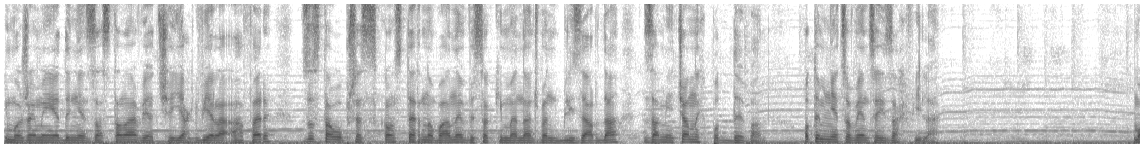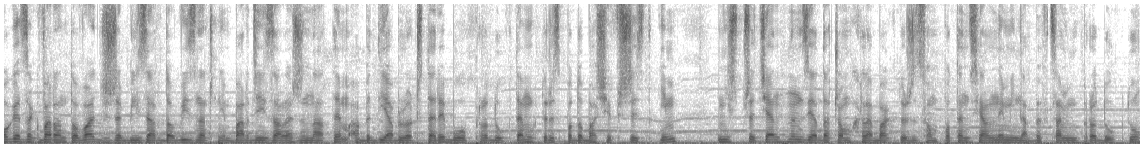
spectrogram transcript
i możemy jedynie zastanawiać się, jak wiele afer zostało przez skonsternowany wysoki management Blizzarda zamiecionych pod dywan. O tym nieco więcej za chwilę. Mogę zagwarantować, że Blizzardowi znacznie bardziej zależy na tym, aby Diablo 4 było produktem, który spodoba się wszystkim, niż przeciętnym zjadaczom chleba, którzy są potencjalnymi nabywcami produktu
